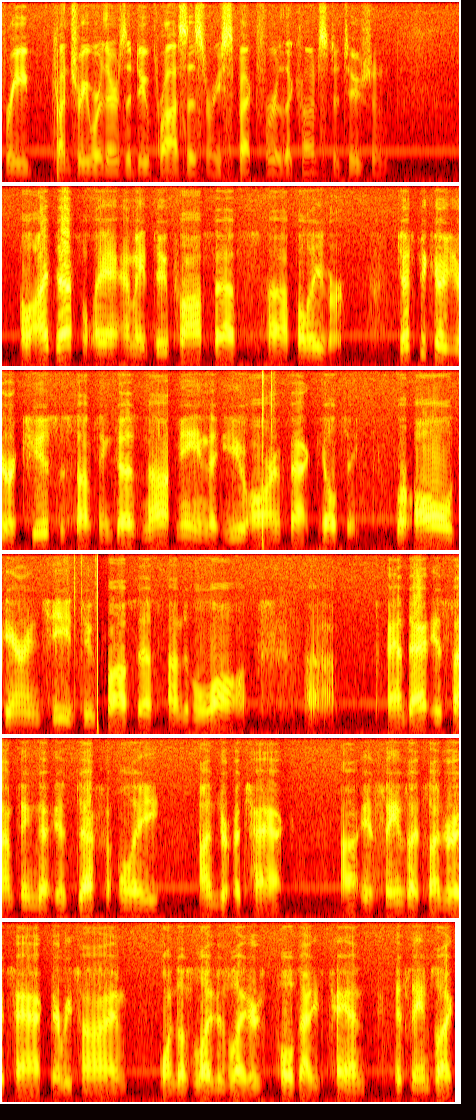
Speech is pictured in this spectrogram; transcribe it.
free country where there's a due process and respect for the Constitution? Well, I definitely am a due process uh, believer. Just because you're accused of something does not mean that you are in fact guilty. We're all guaranteed due process under the law. Uh, and that is something that is definitely under attack. Uh, it seems like it's under attack every time one of those legislators pulls out his pen. It seems like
